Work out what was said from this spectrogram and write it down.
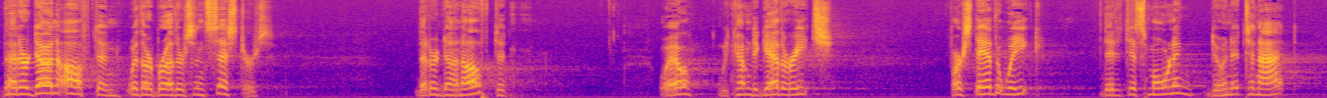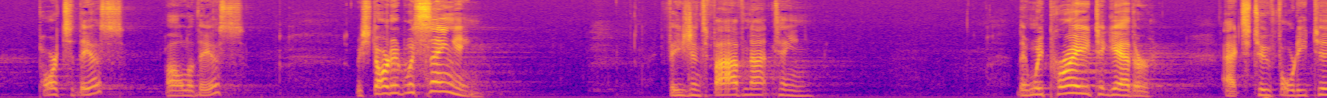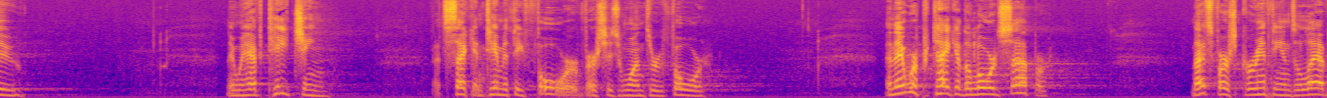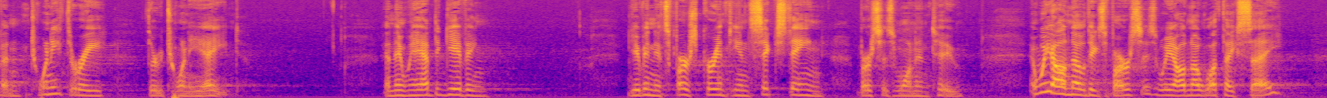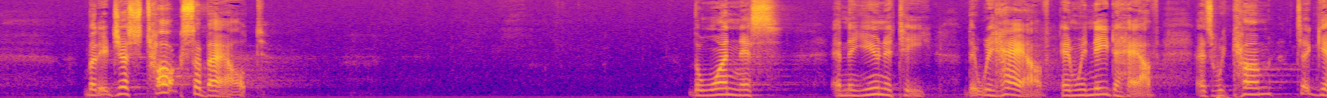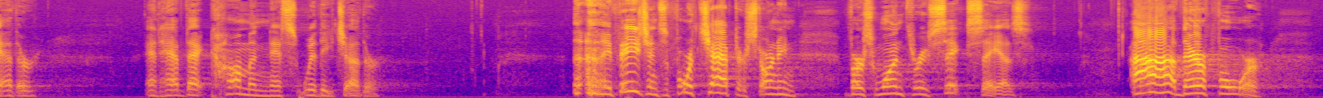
that are done often with our brothers and sisters? That are done often. Well, we come together each first day of the week. Did it this morning, doing it tonight. Parts of this, all of this. We started with singing. Ephesians 5:19. Then we pray together, Acts 2:42. Then we have teaching. That's 2 Timothy 4, verses 1 through 4. And then we're partaking of the Lord's Supper. That's 1 Corinthians 11, 23 through 28. And then we have the giving. Giving it's 1 Corinthians 16, verses 1 and 2. And we all know these verses, we all know what they say. But it just talks about the oneness and the unity that we have and we need to have as we come together and have that commonness with each other. Ephesians, the fourth chapter, starting verse 1 through 6, says, I, therefore,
